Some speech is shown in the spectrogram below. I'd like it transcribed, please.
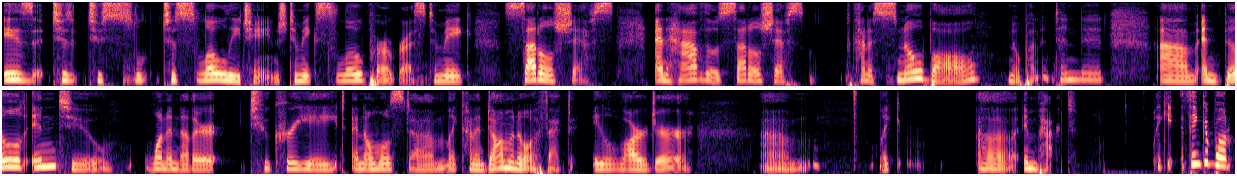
is to to sl- to slowly change, to make slow progress, to make subtle shifts, and have those subtle shifts kind of snowball, no pun intended, um, and build into one another to create an almost um, like kind of domino effect, a larger um, like uh, impact. like think about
